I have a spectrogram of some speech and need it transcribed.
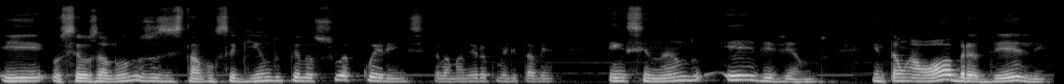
E os seus alunos os estavam seguindo pela sua coerência, pela maneira como ele estava ensinando e vivendo. Então a obra dele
